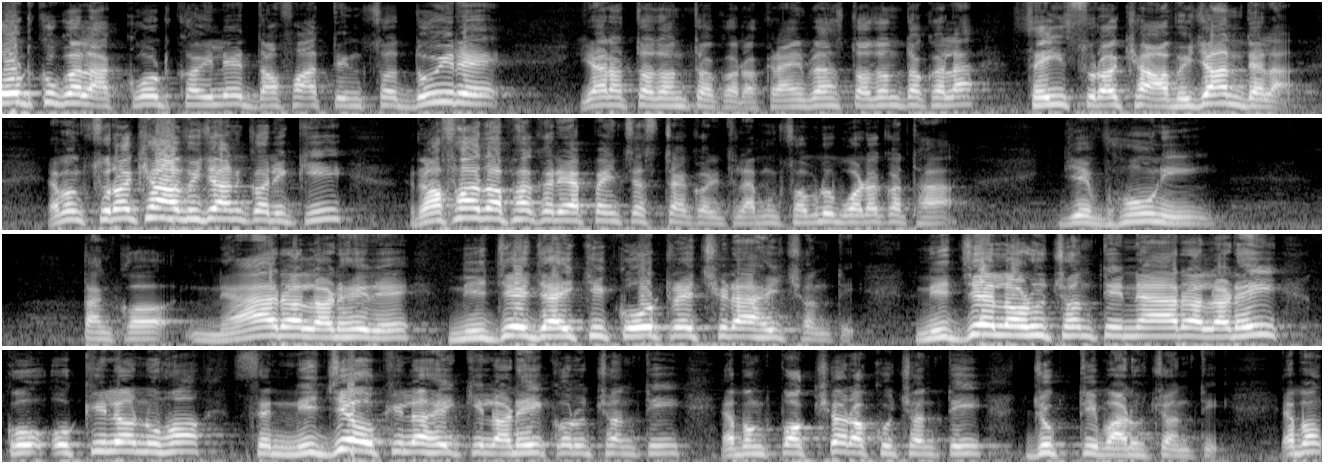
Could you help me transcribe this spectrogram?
कोर्ट को गला कोर्ट कहले दफा तीन सौ दुई यार तदंत कर क्राइमब्रांच तदंत कला से ही सुरक्षा अभियान देला एवं सुरक्षा अभियान करी रफा दफा करने चेस्टा कर सब बड़ कथा ये भौणी न्यायर लड़े निजे जा कोर्टे ढड़ा होती ନିଜେ ଲଢ଼ୁଛନ୍ତି ନ୍ୟାୟର ଲଢ଼େଇ କେଉଁ ଓକିଲ ନୁହଁ ସେ ନିଜେ ଓକିଲ ହେଇକି ଲଢ଼େଇ କରୁଛନ୍ତି ଏବଂ ପକ୍ଷ ରଖୁଛନ୍ତି ଯୁକ୍ତି ବାଢ଼ୁଛନ୍ତି ଏବଂ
